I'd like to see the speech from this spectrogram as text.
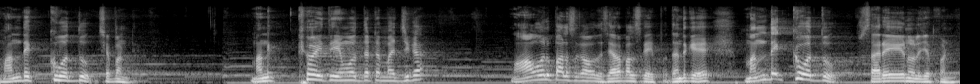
మందెక్కువద్దు. వద్దు చెప్పండి. మన ఎక్కువ అయితే ఏమొద్దట మజ్జిగ? మామూలు పలస కావద్దు చాలా పలసగా అయిపోద్ది. అందుకే మంద ఎక్కువ వద్దు సరైన వాళ్ళు చెప్పండి.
